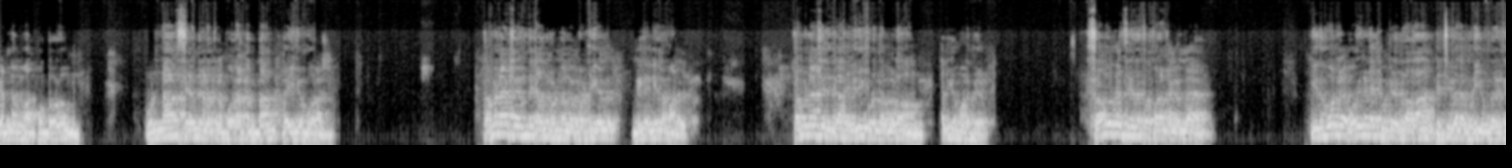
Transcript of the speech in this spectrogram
கண்ணம்மாள் போன்றோரும் ஒன்னா சேர்ந்து நடத்தின போராட்டம் தான் வைக்கம் போராட்டம். தமிழ்நாட்டில இருந்து கலந்து கொண்டவங்க பட்டியல் மிக நீளமானது. தமிழ்நாட்டில் இதுக்காக நிதி கொடுத்தவங்களும் அதிகமான பேர். சமூக சீர்திருத்த போராட்டங்கள்ல இது போன்ற ஒருங்கிணைப்புகள் இருந்தால்தான் வெற்றி பெற முடியும் என்பதற்கு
